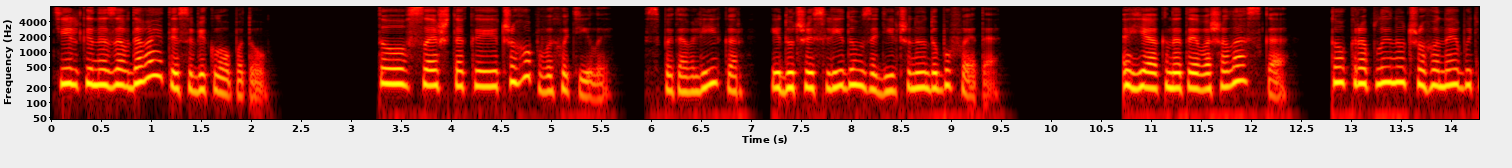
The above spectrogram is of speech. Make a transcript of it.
Тільки не завдавайте собі клопоту. То все ж таки чого б ви хотіли? спитав лікар, ідучи слідом за дівчиною до буфета. Як на те ваша ласка, то краплину чого небудь.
